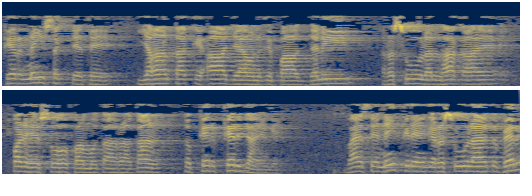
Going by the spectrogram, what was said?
پھر نہیں سکتے تھے۔ یہاں تک کہ آ جائے ان کے پاس دلیل، رسول اللہ کا ہے، پڑھے صوفہ متحراتان تو پھر پھر جائیں گے۔ ویسے نہیں پھریں گے، رسول آئے تو پھر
